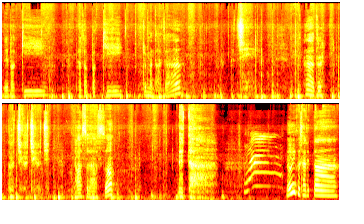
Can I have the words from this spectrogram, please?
네 바퀴, 다섯 바퀴. 좀만 더 하자. 그렇지. 하나, 둘. 그렇지, 그렇지, 그렇지. 다 왔어, 다 왔어. 됐다. 어이구, 잘했다.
